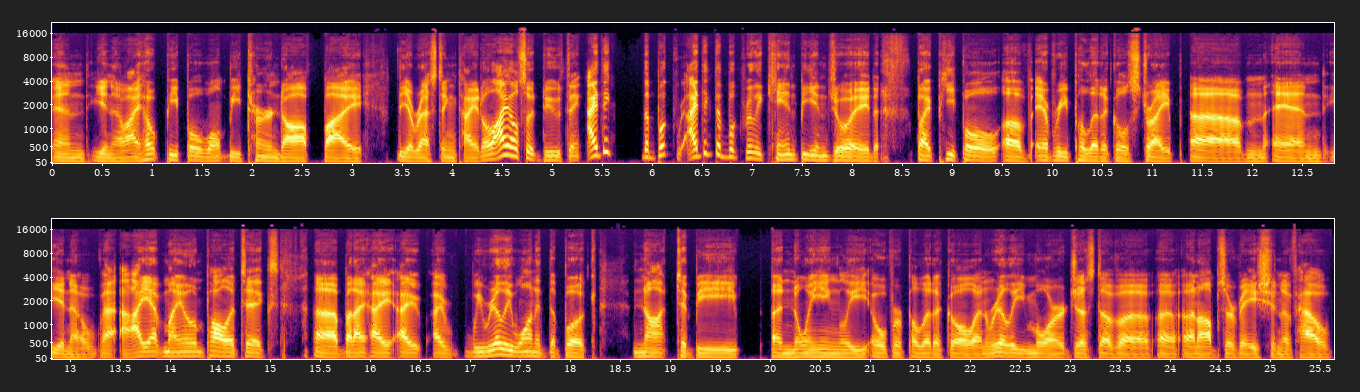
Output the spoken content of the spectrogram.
and you know i hope people won't be turned off by the arresting title i also do think i think the book i think the book really can be enjoyed by people of every political stripe um, and you know i have my own politics uh, but I, I i i we really wanted the book not to be annoyingly over political and really more just of a, a an observation of how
